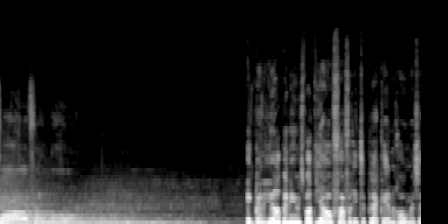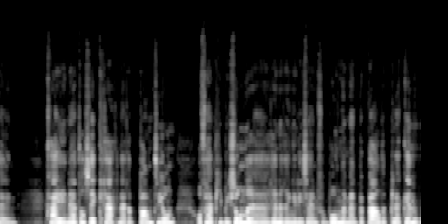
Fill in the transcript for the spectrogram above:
Far from home. Ik ben heel benieuwd wat jouw favoriete plekken in Rome zijn. Ga je net als ik graag naar het Pantheon of heb je bijzondere herinneringen die zijn verbonden met bepaalde plekken?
